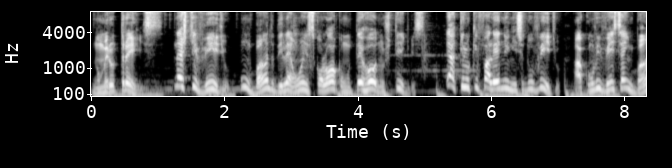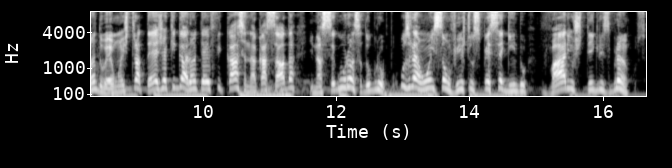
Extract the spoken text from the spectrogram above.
Número 3. Neste vídeo, um bando de leões colocam um terror nos tigres, é aquilo que falei no início do vídeo, a convivência em bando é uma estratégia que garante a eficácia na caçada e na segurança do grupo. Os leões são vistos perseguindo vários tigres brancos,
